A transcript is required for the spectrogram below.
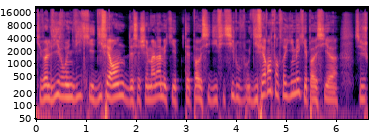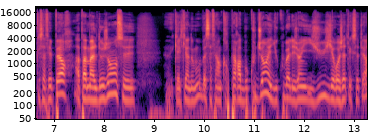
qui veulent vivre une vie qui est différente de ces schémas-là mais qui est peut-être pas aussi difficile ou, différente entre guillemets qui est pas aussi euh, c'est juste que ça fait peur à pas mal de gens c'est quelqu'un de mot, bah, ça fait encore peur à beaucoup de gens et du coup bah, les gens ils jugent, ils rejettent, etc.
